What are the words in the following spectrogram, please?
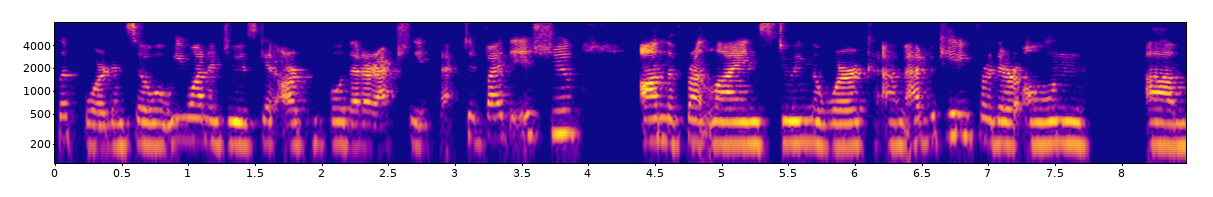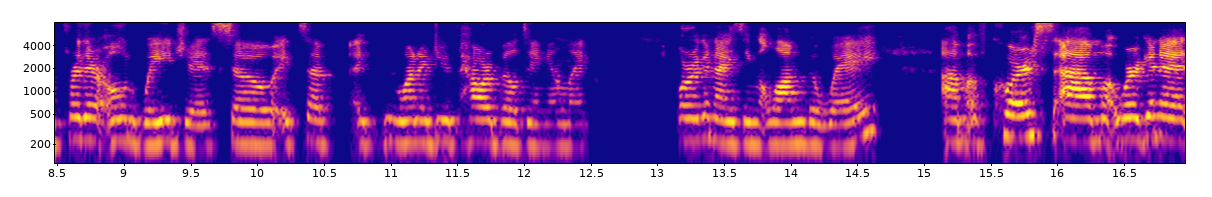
clipboard. And so, what we want to do is get our people that are actually affected by the issue on the front lines, doing the work, um, advocating for their own um, for their own wages. So it's a we want to do power building and like organizing along the way. Um, of course, um, we're gonna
